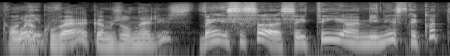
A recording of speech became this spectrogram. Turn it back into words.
qu'on Oui. a couvert comme journaliste? Ben, c'est ça. C'était un ministre, écoute,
